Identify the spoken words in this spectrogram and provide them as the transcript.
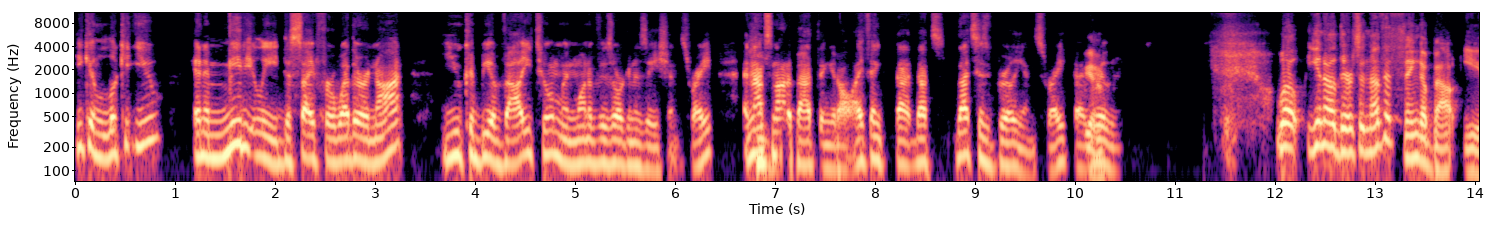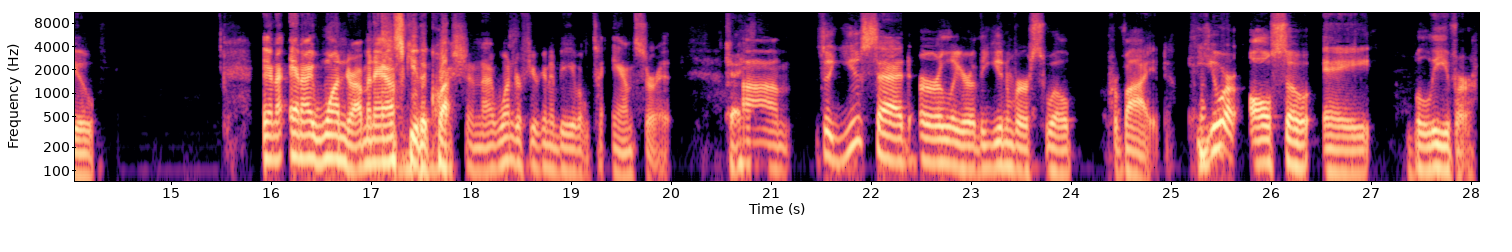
he can look at you and immediately decipher whether or not you could be of value to him in one of his organizations, right? And that's hmm. not a bad thing at all. I think that that's that's his brilliance, right? That yeah. really. Well, you know, there's another thing about you, and and I wonder. I'm going to ask you the question. I wonder if you're going to be able to answer it. Okay. Um, so you said earlier the universe will provide. you are also a believer.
